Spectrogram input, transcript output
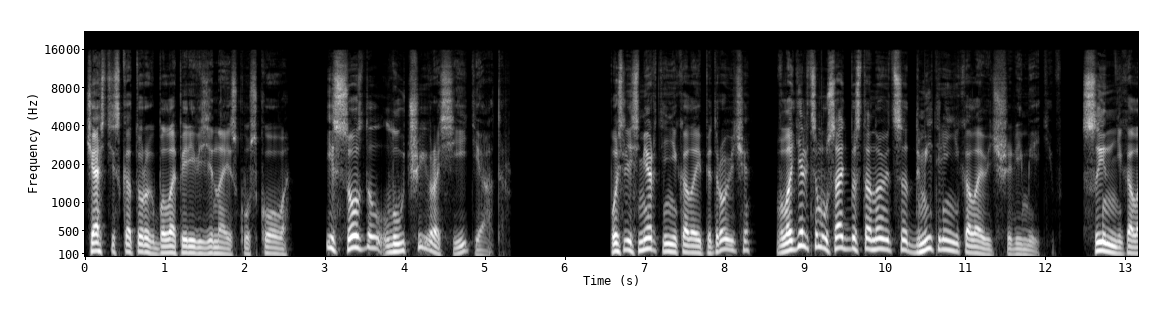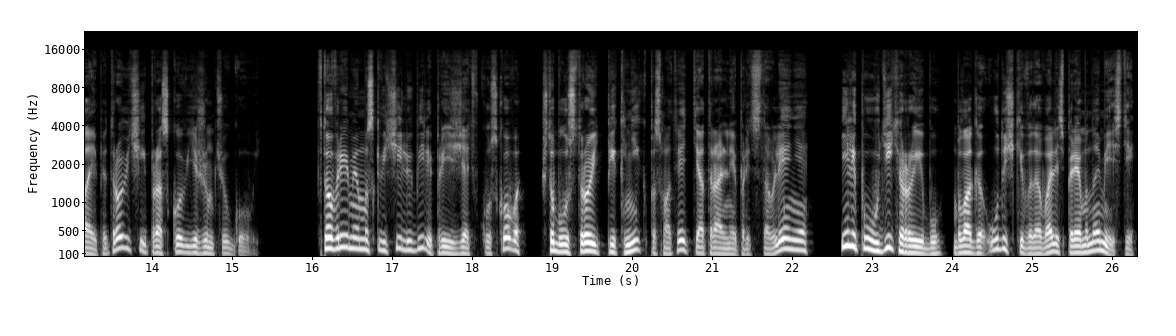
часть из которых была перевезена из Кускова, и создал лучший в России театр. После смерти Николая Петровича Владельцем усадьбы становится Дмитрий Николаевич Шереметьев, сын Николая Петровича и Прасковьи Жемчуговой. В то время москвичи любили приезжать в Кусково, чтобы устроить пикник, посмотреть театральное представление или поудить рыбу, благо удочки выдавались прямо на месте,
